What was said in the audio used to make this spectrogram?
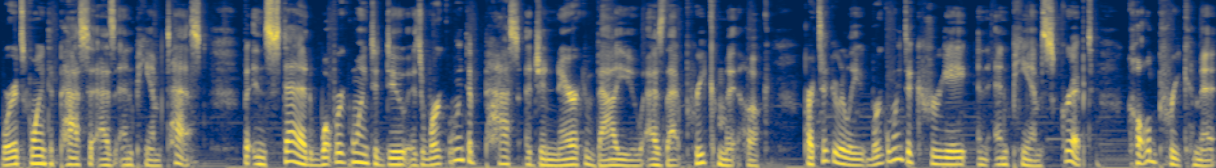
where it's going to pass it as npm test. But instead, what we're going to do is we're going to pass a generic value as that pre-commit hook. Particularly, we're going to create an npm script called pre-commit,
